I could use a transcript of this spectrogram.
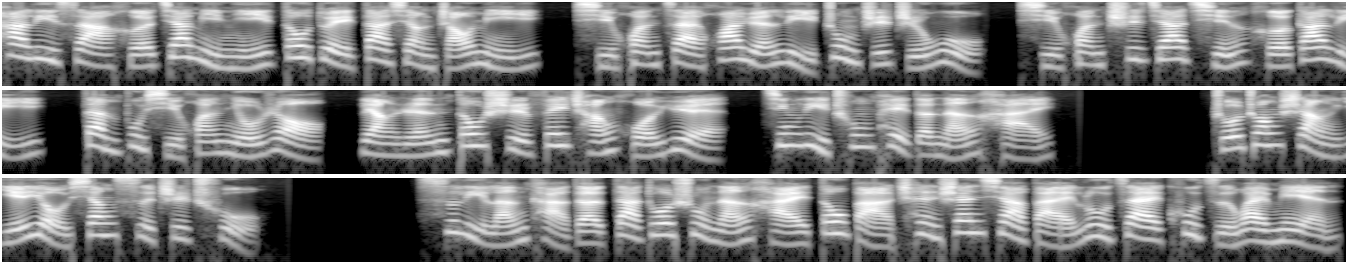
帕丽萨和加米尼都对大象着迷，喜欢在花园里种植植物，喜欢吃家禽和咖喱，但不喜欢牛肉。两人都是非常活跃。精力充沛的男孩，着装上也有相似之处。斯里兰卡的大多数男孩都把衬衫下摆露在裤子外面，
